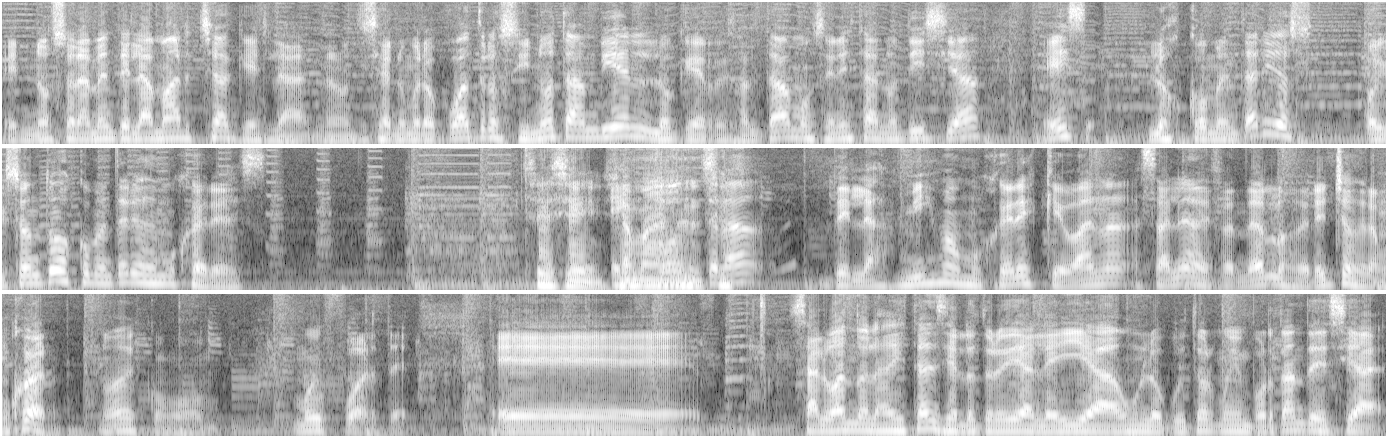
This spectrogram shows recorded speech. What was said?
eh, no solamente la marcha, que es la, la noticia número 4, sino también lo que resaltábamos en esta noticia es los comentarios, porque son todos comentarios de mujeres, Sí, sí, en contra de las mismas mujeres que van a, salen a defender los derechos de la mujer, ¿no? Es como muy fuerte. Eh, salvando las distancias, el otro día leía a un locutor muy importante, decía,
